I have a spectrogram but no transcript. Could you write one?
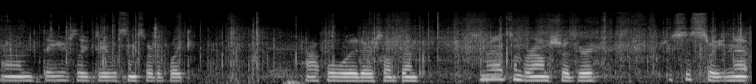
Um, they usually do with some sort of like applewood or something. I'm going to add some brown sugar just to sweeten it.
